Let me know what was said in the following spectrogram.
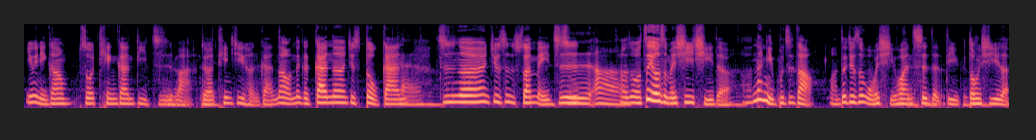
因为你刚刚说天干地支嘛，对，对啊，天气很干，那那个干呢就是豆干，支干呢就是酸梅汁啊。他说这有什么稀奇的？嗯、那你不知道。啊？这就是我喜欢吃的地东西了，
